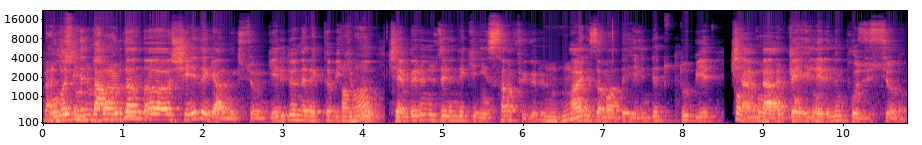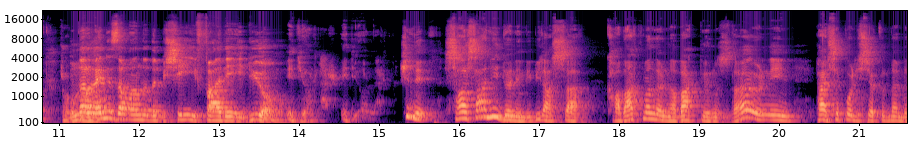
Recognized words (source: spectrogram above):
belki Olabilir. Ben vardı. buradan e, şeye de gelmek istiyorum. Geri dönerek tabii Tamam. ki bu çemberin üzerindeki insan figürü Hı hı. aynı zamanda elinde tuttuğu bir Çok çember doğru, ve çok doğru. ellerinin pozisyonu. Çok Bunlar doğru. aynı zamanda da bir şeyi ifade ediyor mu? Ediyorlar, ediyorlar. Şimdi Sasani dönemi bilhassa kabartmalarına baktığınızda örneğin Persepolis yakınlarında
